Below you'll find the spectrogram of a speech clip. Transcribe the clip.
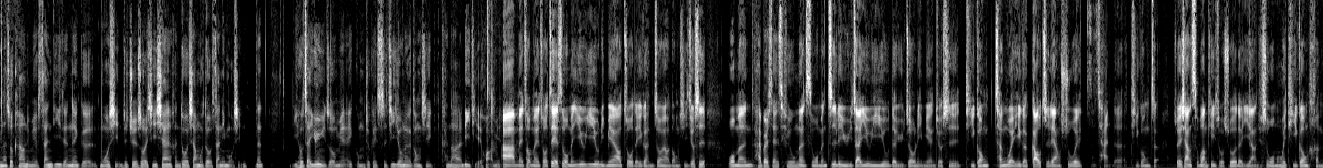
那时候看到你们有三 D 的那个模型，就觉得说，其实现在很多项目都有三 D 模型，那以后在元宇宙里面，哎，我们就可以实际用那个东西看到它的立体的画面啊。没错没错，这也是我们 U E U 里面要做的一个很重要的东西，就是。我们 HyperSense Humans，我们致力于在 UEU 的宇宙里面，就是提供成为一个高质量数位资产的提供者。所以像 Swanky 所说的一样，就是我们会提供很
